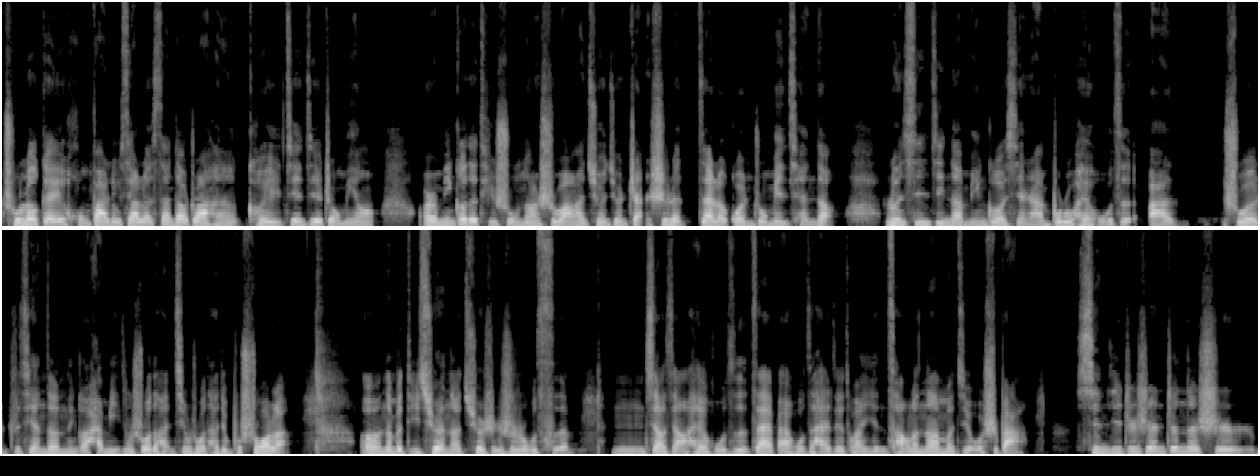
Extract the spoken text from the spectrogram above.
除了给红发留下了三道抓痕，可以间接证明。而明哥的体术呢，是完完全全展示了在了观众面前的。论心计呢，明哥显然不如黑胡子啊。说之前的那个海米已经说得很清楚，他就不说了。呃，那么的确呢，确实是如此。嗯，想想黑胡子在白胡子海贼团隐藏了那么久，是吧？心计之深，真的是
